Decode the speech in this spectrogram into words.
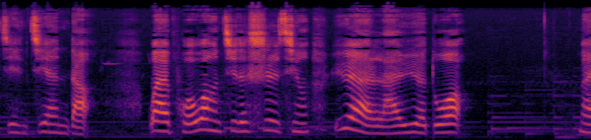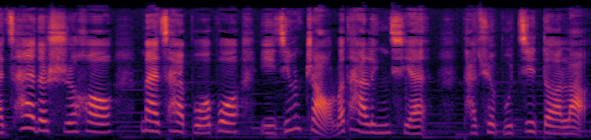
渐渐的，外婆忘记的事情越来越多。买菜的时候，卖菜伯伯已经找了她零钱，她却不记得了。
